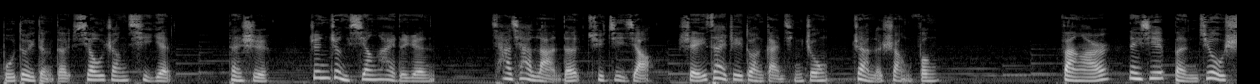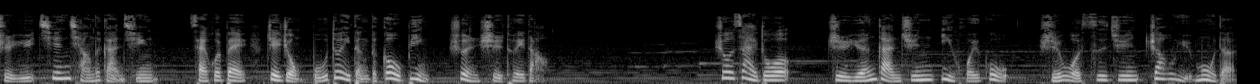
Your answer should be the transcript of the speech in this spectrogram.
不对等的嚣张气焰，但是真正相爱的人，恰恰懒得去计较谁在这段感情中占了上风，反而那些本就始于牵强的感情，才会被这种不对等的诟病顺势推倒。说再多，只缘感君一回顾，使我思君朝与暮的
